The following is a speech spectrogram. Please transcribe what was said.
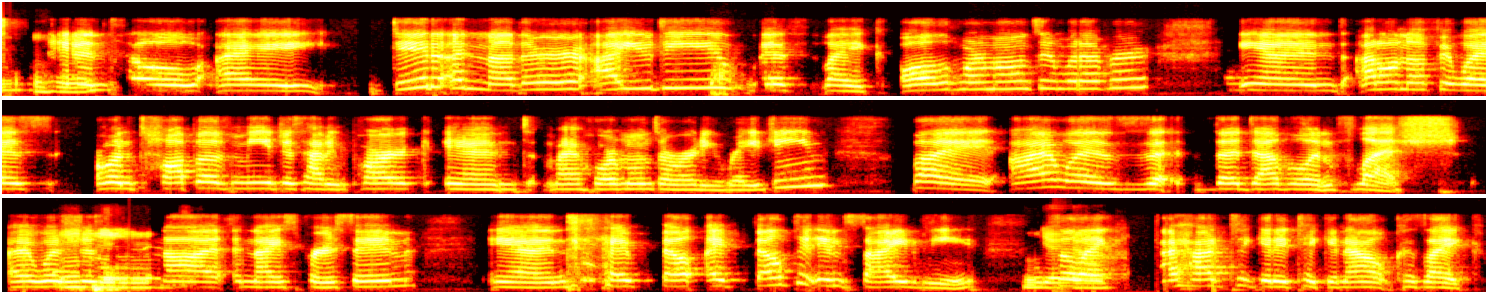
Mm-hmm. And so I did another IUD with like all the hormones and whatever. And I don't know if it was on top of me just having Park and my hormones are already raging, but I was the devil in flesh. I was just mm-hmm. not a nice person and I felt I felt it inside me. Yeah. So like I had to get it taken out cuz like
